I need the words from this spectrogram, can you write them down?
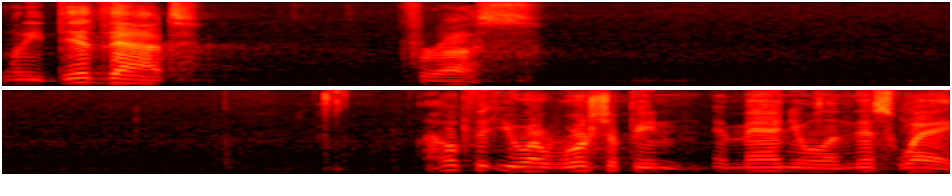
when he did that for us. I hope that you are worshiping Emmanuel in this way.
